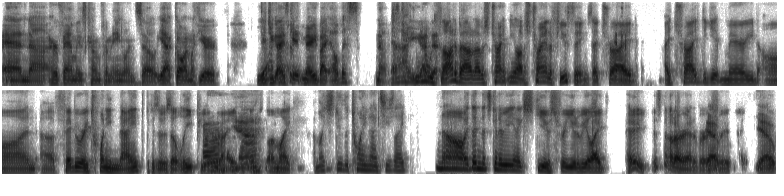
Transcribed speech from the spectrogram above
and uh, her family's come from England. So yeah, go on with your. yeah. did you guys get married by Elvis? No, just Uh, you know, we thought about it. I was trying, you know, I was trying a few things. I tried, I tried to get married on uh, February 29th because it was a leap year, Oh, right? yeah. So I'm like, I'm like, let's do the 29th. He's like, no, then it's going to be an excuse for you to be like, hey, it's not our anniversary. Yep.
